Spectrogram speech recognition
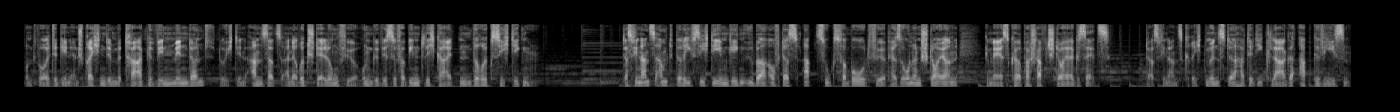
und wollte den entsprechenden Betrag gewinnmindernd durch den Ansatz einer Rückstellung für ungewisse Verbindlichkeiten berücksichtigen. Das Finanzamt berief sich demgegenüber auf das Abzugsverbot für Personensteuern gemäß Körperschaftssteuergesetz. Das Finanzgericht Münster hatte die Klage abgewiesen.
